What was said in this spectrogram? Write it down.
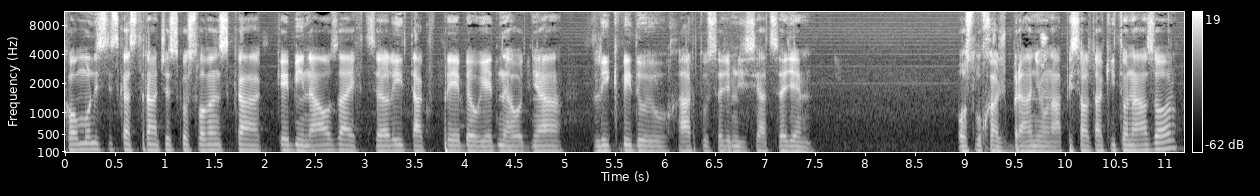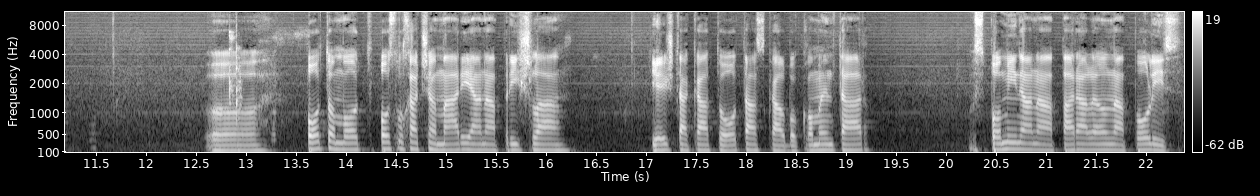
komunistická strana Československa, keby naozaj chceli, tak v priebehu jedného dňa zlikvidujú chartu 77. Poslucháč Bráňo napísal takýto názor. Potom od posluchača Mariana prišla tiež takáto otázka alebo komentár. Spomínaná paralelná polis,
